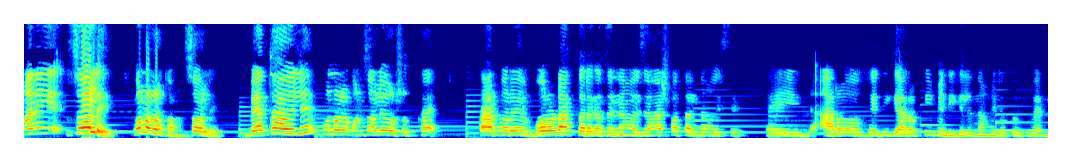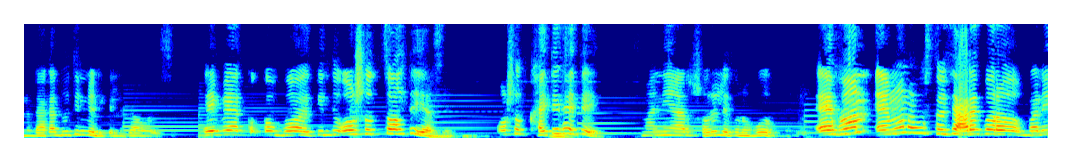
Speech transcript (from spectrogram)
মানে চলে, কোনো রকম চলে। ব্যথা হইলে কোনো রকম চলে, ওষুধ খায়। তারপরে বড় ডাক্তারের কাছে নেওয়া হয়েছে, হাসপাতাল নেওয়া হয়েছে। এই আরও সেদিকে আরও কি মেডিকেলে নাম এটা কইতে পারি না ঢাকা দুই, তিন মেডিকেলে যাওয়া হয়েছে। এই ব্যাগ বয় কিন্তু ওষুধ চলতেই আছে। ওষুধ খাইতে খাইতে মানে আর শরীরে কোনো বোধ নেই। এখন এমন অবস্থা হয়েছে আরেকবার মানে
